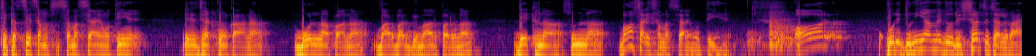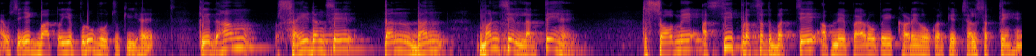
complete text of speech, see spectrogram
चिकित्सीय समस्याएँ होती हैं जैसे झटकों का आना बोल ना पाना बार बार बीमार पड़ना, देखना, सुनना, बहुत सारी समस्याएँ होती हैं। और पूरी दुनिया में जो रिसर्च चल रहा है, उससे एक बात तो ये प्रूव हो चुकी है कि हम सही ढंग से तन, धन, मन से लगते हैं तो सौ में 80 प्रतिशत बच्चे अपने पैरों पे खड़े होकर के चल सकते हैं।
